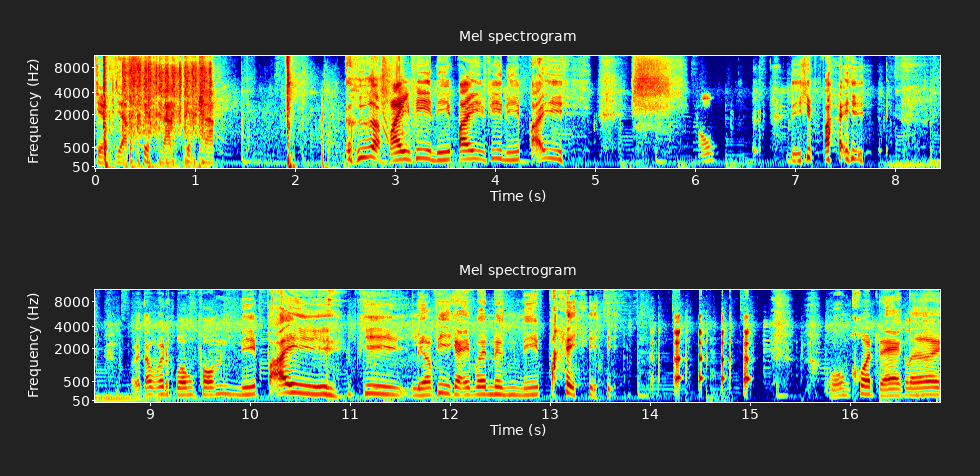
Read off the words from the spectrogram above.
เจ็บยักเจ็บหนักเจ็บหนักเฮือไปพี่หนีไปพี่หนีไปเอ้าหนีไปไม่ต้องเป็นห่วงผมหนีไป พี่เหลือพี่กับไอ้เบอร์หนึ่งหนีไป วงโคตรแรงเลย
